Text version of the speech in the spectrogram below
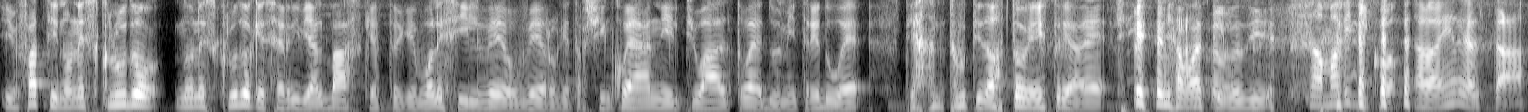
Infatti non escludo, non escludo che si arrivi al basket che vuole Silve, ovvero che tra 5 anni il più alto è 2,2 m, tirano tutti da 8 metri, vabbè, andiamo avanti così. No, ma vi dico, allora in realtà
